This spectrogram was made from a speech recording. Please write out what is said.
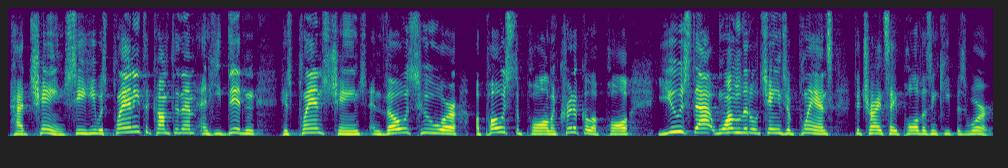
had changed. See, he was planning to come to them and he didn't. His plans changed, and those who were opposed to Paul and critical of Paul used that one little change of plans to try and say Paul doesn't keep his word.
